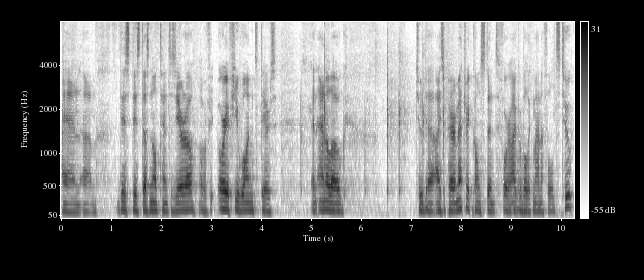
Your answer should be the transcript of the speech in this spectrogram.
And um, this, this does not tend to zero, or if, or if you want, there's an analog to the isoperimetric constant for hyperbolic manifolds too.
